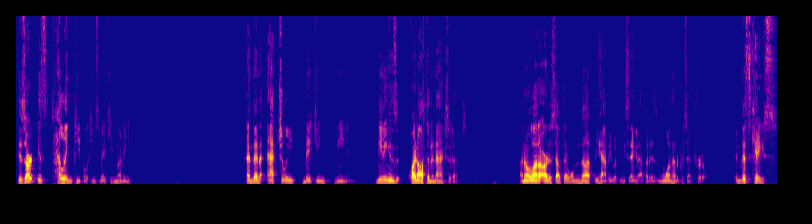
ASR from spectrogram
His art is telling people he's making money and then actually making meaning. Meaning is quite often an accident. I know a lot of artists out there will not be happy with me saying that, but it is 100% true. In this case,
